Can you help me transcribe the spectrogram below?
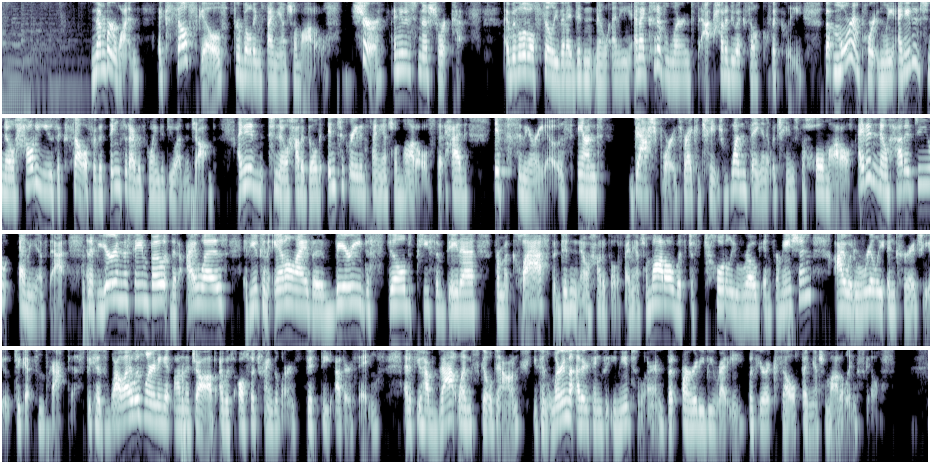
Number one, Excel skills for building financial models. Sure, I needed to know shortcuts. I was a little silly that I didn't know any, and I could have learned that, how to do Excel quickly. But more importantly, I needed to know how to use Excel for the things that I was going to do on the job. I needed to know how to build integrated financial models that had if scenarios and dashboards where I could change one thing and it would change the whole model. I didn't know how to do any of that. And if you're in the same boat that I was, if you can analyze a very distilled piece of data from a class, but didn't know how to build a financial model with just totally rogue information, I would really encourage you to get some practice because while I was learning it on the job, I was also trying to learn 50 other things. And if you have that one skill down, you can learn the other things that you need to learn, but already be ready with your your Excel financial modeling skills.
